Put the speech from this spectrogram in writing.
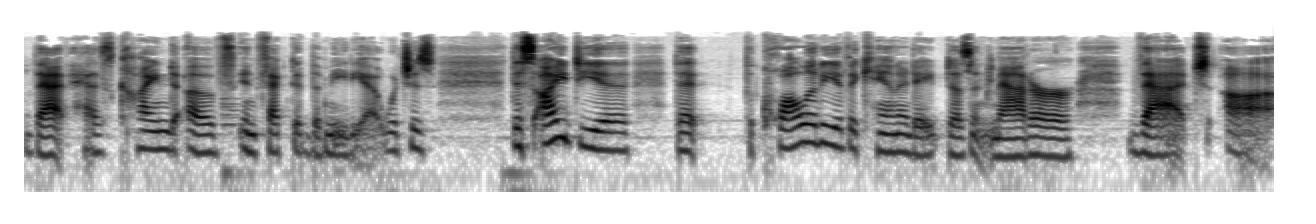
that has kind of infected the media, which is this idea that the quality of the candidate doesn't matter, that uh,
